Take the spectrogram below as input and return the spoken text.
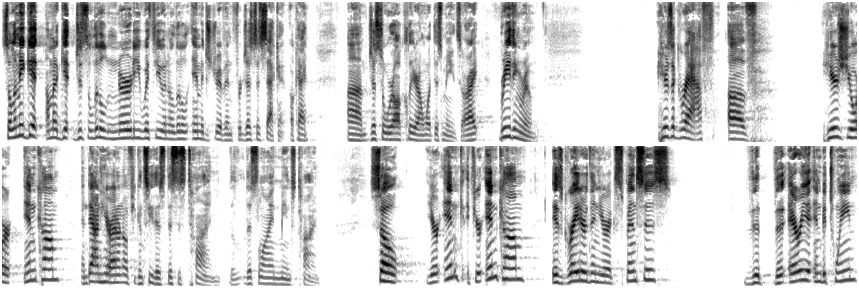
so let me get, I'm going to get just a little nerdy with you and a little image driven for just a second, okay? Um, just so we're all clear on what this means, all right? Breathing room here's a graph of here's your income, and down here, I don't know if you can see this, this is time. This line means time. So your in, if your income is greater than your expenses, the, the area in between,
